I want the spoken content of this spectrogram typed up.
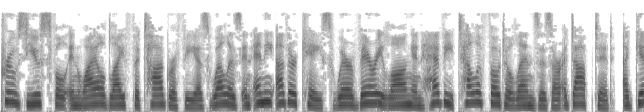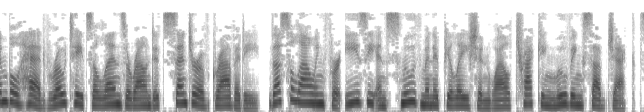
proves useful in wildlife photography as well as in any other case where very long and heavy telephoto lenses are adopted. A gimbal head rotates a lens around its center of gravity, thus allowing for easy and smooth manipulation while tracking moving subjects.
